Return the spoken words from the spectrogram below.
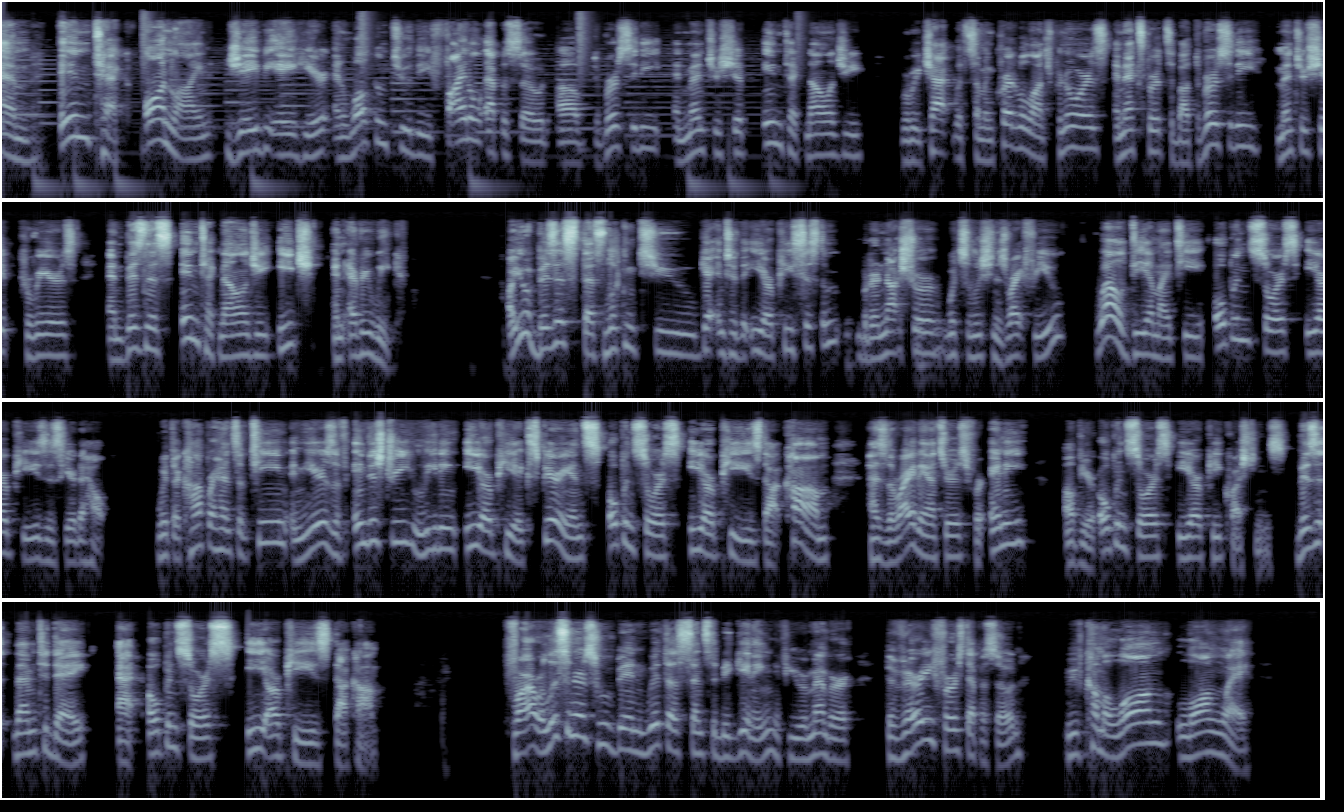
am in tech online, JBA here, and welcome to the final episode of Diversity and Mentorship in Technology, where we chat with some incredible entrepreneurs and experts about diversity, mentorship, careers, and business in technology each and every week. Are you a business that's looking to get into the ERP system, but are not sure which solution is right for you? Well, DMIT Open Source ERPs is here to help. With their comprehensive team and years of industry leading ERP experience, opensourceerps.com has the right answers for any of your open source ERP questions. Visit them today at opensourceerps.com. For our listeners who've been with us since the beginning, if you remember the very first episode, we've come a long, long way.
